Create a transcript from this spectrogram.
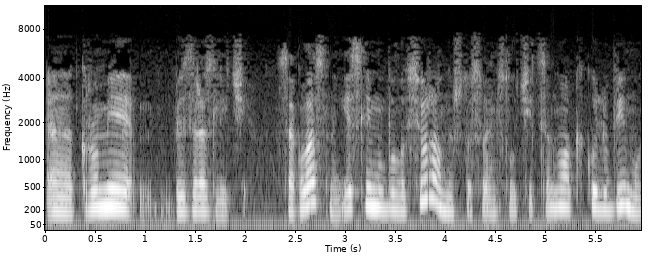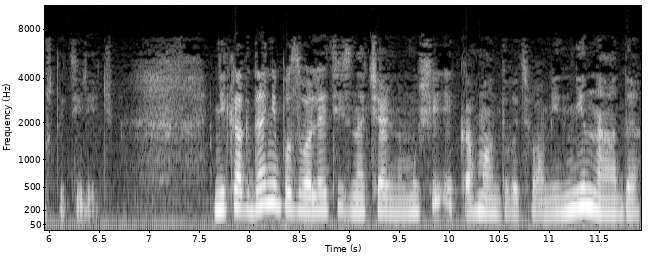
э, кроме безразличия. Согласны? Если ему было все равно, что с вами случится, ну о какой любви может идти речь? Никогда не позволяйте изначально мужчине командовать вами. Не надо.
